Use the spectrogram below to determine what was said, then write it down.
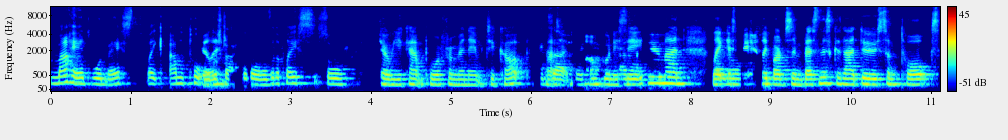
my head won't rest. Like I'm totally really? distracted all over the place. So Joe, you can't pour from an empty cup. Exactly. I'm going to say to you, man. Like, especially birds in business, because I do some talks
